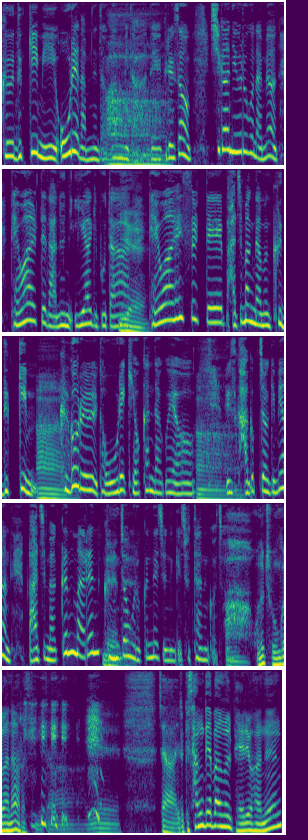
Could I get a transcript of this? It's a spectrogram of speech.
그 느낌이 오래 남는다고 아. 합니다. 네. 그래서 시간이 흐르고 나면 대화할 때 나눈 이야기보다 예. 대화했을 때 마지막 남은 그 느낌, 아. 그거를 더 오래 기억한다고 해요. 아. 그래서 가급적이면 마지막 끝말은 네네. 긍정으로 끝내주는 게 좋다는 거죠. 아, 오늘 좋은 거 하나 알았습니다. 예. 자, 이렇게 상대방을 배려하는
